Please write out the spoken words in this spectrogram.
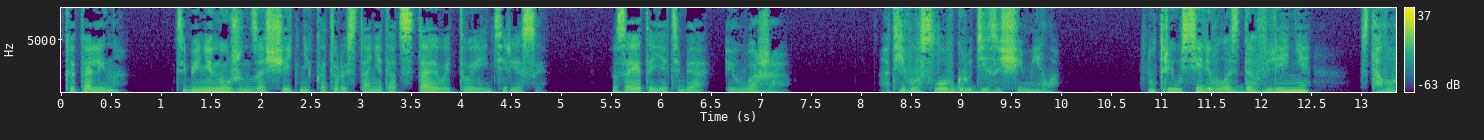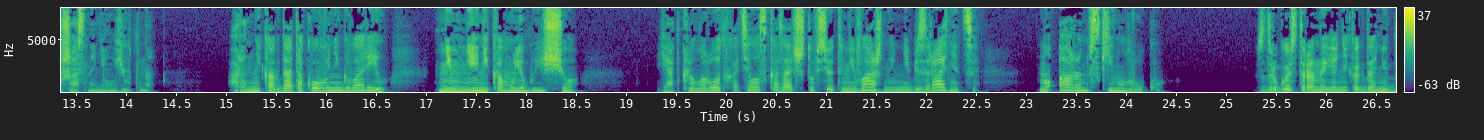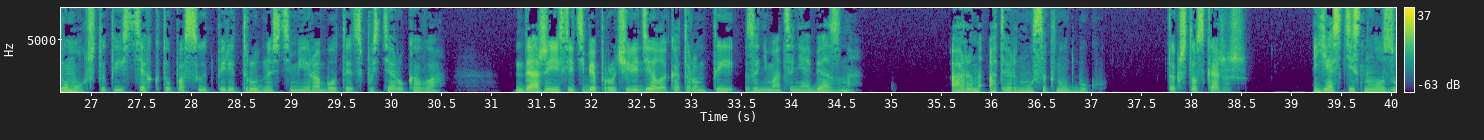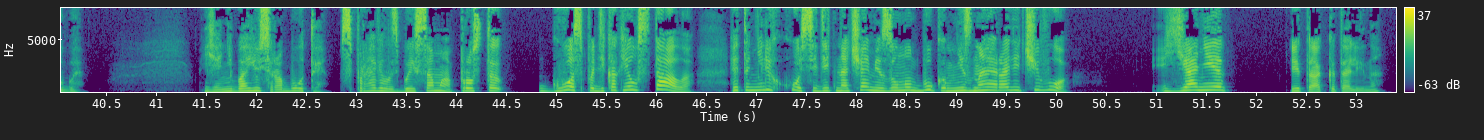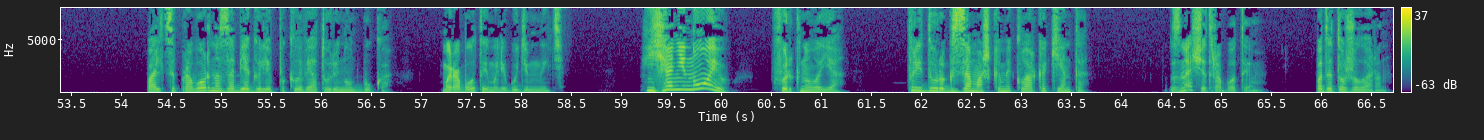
«Каталина, тебе не нужен защитник, который станет отстаивать твои интересы. За это я тебя и уважаю». От его слов в груди защемило. Внутри усиливалось давление, стало ужасно неуютно. Аарон никогда такого не говорил. Ни мне, ни кому-либо еще. Я открыла рот, хотела сказать, что все это неважно и мне без разницы, но Аарон вскинул руку. С другой стороны, я никогда не думал, что ты из тех, кто пасует перед трудностями и работает спустя рукава. Даже если тебе поручили дело, которым ты заниматься не обязана. Аарон отвернулся к ноутбуку. Так что скажешь? Я стиснула зубы. Я не боюсь работы. Справилась бы и сама. Просто, господи, как я устала. Это нелегко сидеть ночами за ноутбуком, не зная ради чего. Я не... Итак, Каталина. Пальцы проворно забегали по клавиатуре ноутбука. Мы работаем или будем ныть? Я не ною, фыркнула я. Придурок с замашками Кларка Кента. Значит, работаем, подытожил Аарон.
